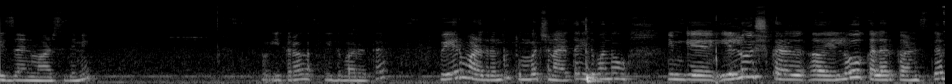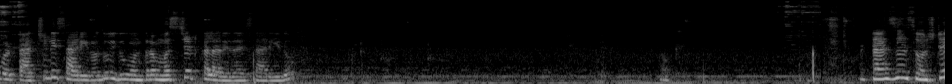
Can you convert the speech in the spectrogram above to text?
ಡಿಸೈನ್ ಮಾಡಿಸಿದ್ದೀನಿ. ಸೊ ಈ ಥರ ಇದು ಬರುತ್ತೆ. ವೇರ್ ಮಾಡಿದ್ರಂತೂ ತುಂಬ ಚೆನ್ನಾಗಿರುತ್ತೆ. ಇದು ಬಂದು ನಿಮಗೆ ಎಲ್ಲೋ ಇಶ್ ಕಲರ್ ಎಲ್ಲೋ ಕಲರ್ ಕಾಣಿಸುತ್ತೆ ಬಟ್ ಆ್ಯಕ್ಚುಲಿ ಸ್ಯಾರಿ ಇರೋದು ಇದು ಒಂಥರ ಮಸ್ಟರ್ಡ್ ಕಲರ್ ಇದೆ ಸ್ಯಾರಿ ಇದು ಓಕೆ ಟ್ಯಾಸಲ್ಸ್ ಅಷ್ಟೇ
